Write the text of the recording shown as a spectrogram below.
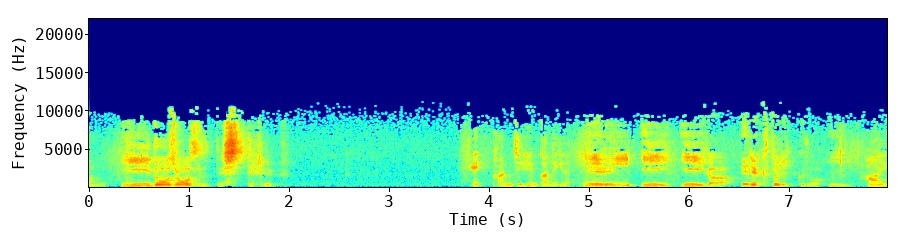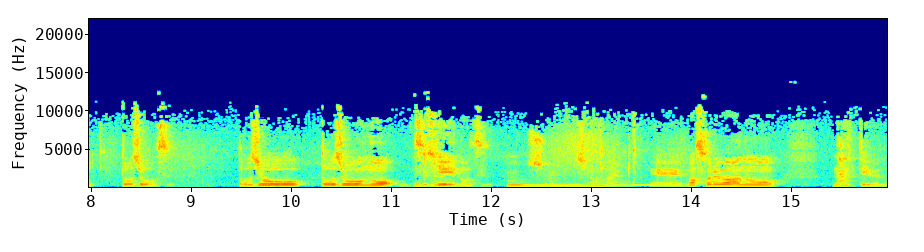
のいい道上手って知ってる？え漢字変換できない。えいい、ー、いいいいがエレクトリックのいいはい。土壌図。土土壌土壌の図形の図。うん。知ら知らない、えーまあ、それはあのなんていうの、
